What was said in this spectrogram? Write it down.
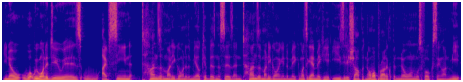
You know what we want to do is I've seen tons of money go into the meal kit businesses and tons of money going into making once again making it easy to shop with normal products, but no one was focusing on meat.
